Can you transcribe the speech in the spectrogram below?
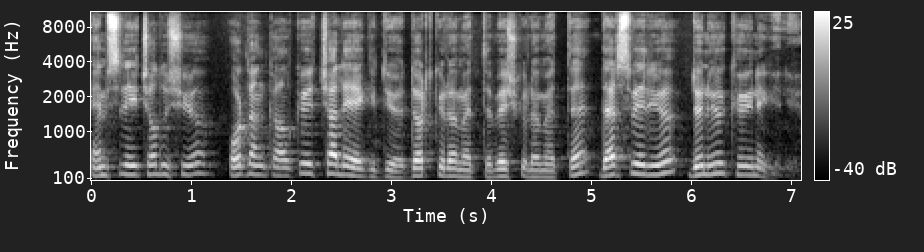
Emsileyi çalışıyor. Oradan kalkıyor Çale'ye gidiyor. 4 kilometre, 5 kilometre. Ders veriyor. Dönüyor köyüne geliyor.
